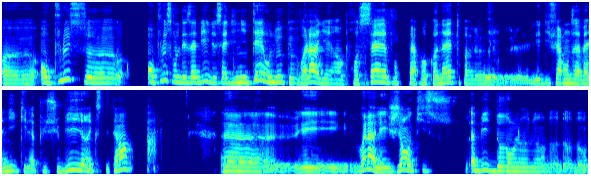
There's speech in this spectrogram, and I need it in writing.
euh en plus, euh, en plus, on le déshabille de sa dignité au lieu que voilà, il y ait un procès pour faire reconnaître euh, les différentes avanies qu'il a pu subir, etc. Euh, et voilà, les gens qui habitent dans le, dans, dans,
